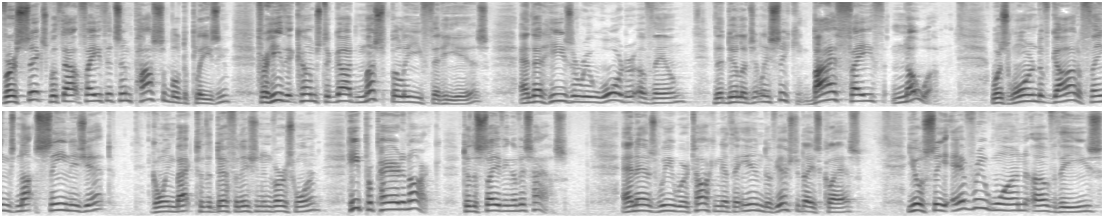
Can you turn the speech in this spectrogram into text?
Verse 6 Without faith it's impossible to please Him, for he that comes to God must believe that He is, and that He's a rewarder of them that diligently seek Him. By faith, Noah was warned of God of things not seen as yet. Going back to the definition in verse 1, he prepared an ark to the saving of his house. And as we were talking at the end of yesterday's class, you'll see every one of these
